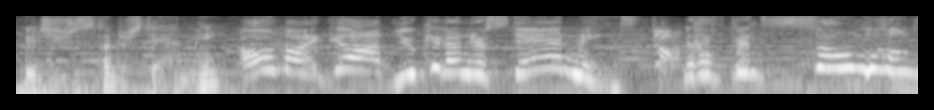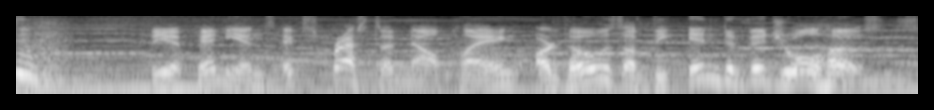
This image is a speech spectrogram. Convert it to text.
Did you just understand me? Oh my god, you can understand me! Stop! I've been so lonely! The opinions expressed on Now Playing are those of the individual hosts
